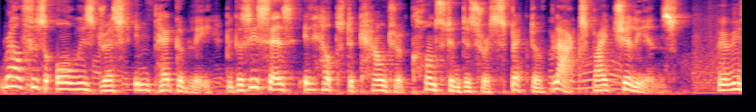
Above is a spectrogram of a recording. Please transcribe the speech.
Ralph is always dressed impeccably because he says it helps to counter constant disrespect of blacks by Chileans. People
